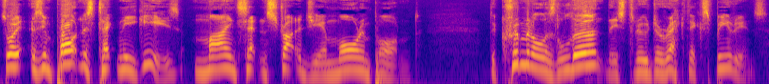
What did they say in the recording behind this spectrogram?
So, as important as technique is, mindset and strategy are more important. The criminal has learnt this through direct experience.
